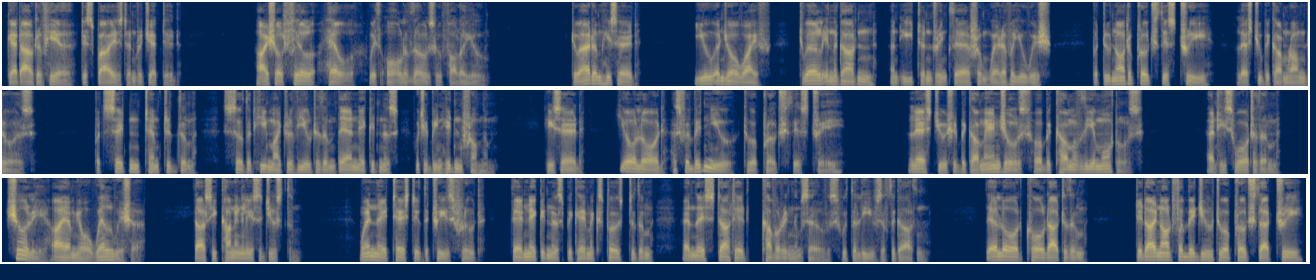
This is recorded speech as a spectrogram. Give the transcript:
Get out of here, despised and rejected. I shall fill hell with all of those who follow you. To Adam he said, You and your wife dwell in the garden and eat and drink there from wherever you wish, but do not approach this tree, lest you become wrongdoers. But Satan tempted them, so that he might reveal to them their nakedness, which had been hidden from them. He said, Your Lord has forbidden you to approach this tree, lest you should become angels or become of the immortals. And he swore to them, Surely I am your well wisher. Thus he cunningly seduced them. When they tasted the tree's fruit, their nakedness became exposed to them, and they started covering themselves with the leaves of the garden. Their Lord called out to them, Did I not forbid you to approach that tree?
